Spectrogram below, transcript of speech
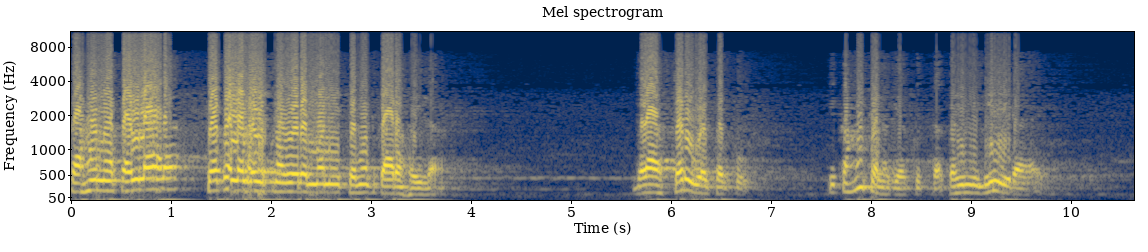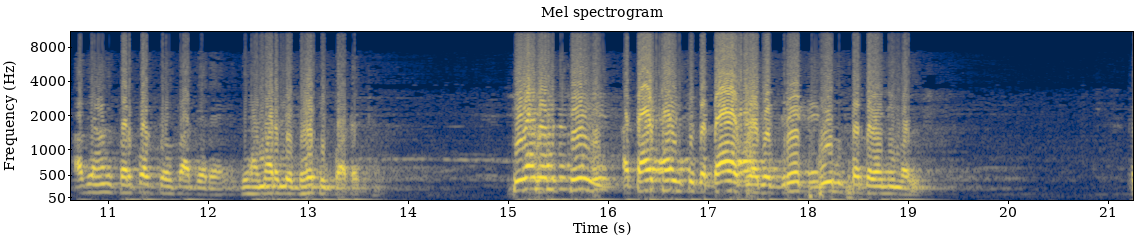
कहा न कैला सकल वैष्णव मन चमत्कार बड़ा आश्चर्य हुआ सबको कि कहाँ चला गया कुत्ता, कहीं मिल ही नहीं रहा है। अब यहाँ परपट चौपा दे रहे हैं, जो हमारे लिए बहुत इंपॉर्टेंट है। शिवानंद सिंह अटैच है into great boon for the animal the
